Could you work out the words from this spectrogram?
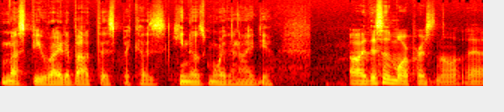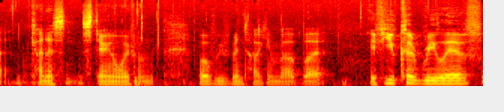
must be right about this because he knows more than I do. Oh, this is more personal. Uh, kind of steering away from what we've been talking about. But if you could relive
